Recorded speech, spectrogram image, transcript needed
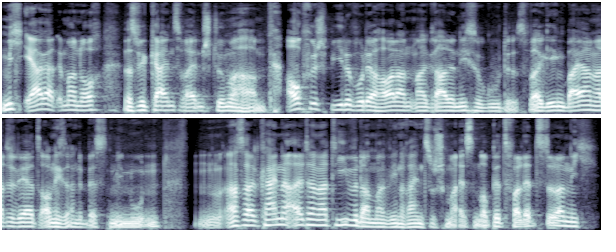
Mich ärgert immer noch, dass wir keinen zweiten Stürmer haben. Auch für Spiele, wo der Haaland mal gerade nicht so gut ist. Ist, weil gegen Bayern hatte der jetzt auch nicht seine besten Minuten. Du hast halt keine Alternative, da mal wen reinzuschmeißen, ob jetzt verletzt oder nicht.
